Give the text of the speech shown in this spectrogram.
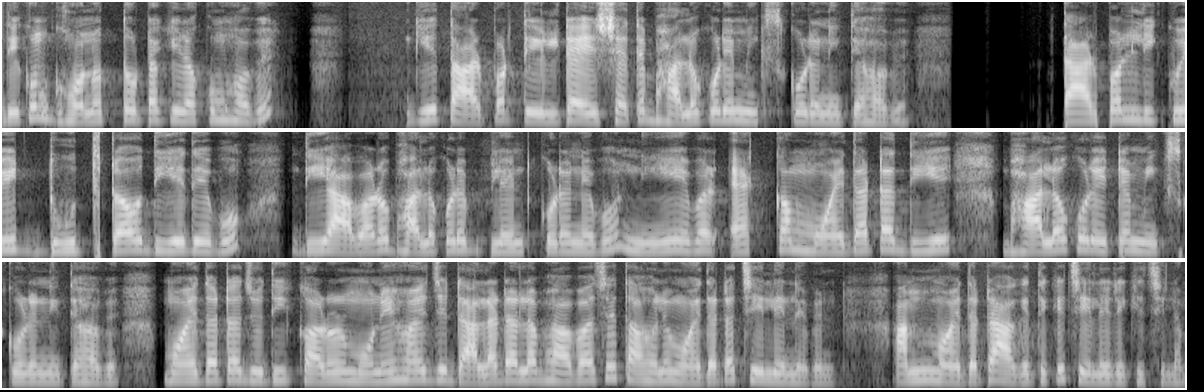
দেখুন, ঘনত্বটা কীরকম হবে। গিয়ে তারপর তেলটা এর সাথে ভালো করে মিক্স করে নিতে হবে। তারপর লিকুইড দুধটাও দিয়ে দেব, দিয়ে আবারও ভালো করে ব্লেন্ড করে নেব। নিয়ে এবার এক কাপ ময়দাটা দিয়ে ভালো করে এটা মিক্স করে নিতে হবে। ময়দাটা যদি কারোর মনে হয় যে ডালা ডালা ভাব আছে, তাহলে ময়দাটা চেলে নেবেন। আমি ময়দাটা আগে থেকে চেলে রেখেছিলাম।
